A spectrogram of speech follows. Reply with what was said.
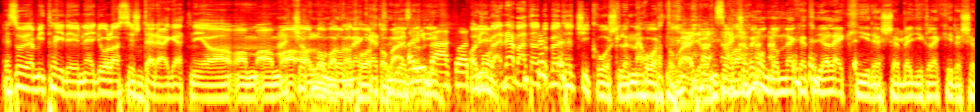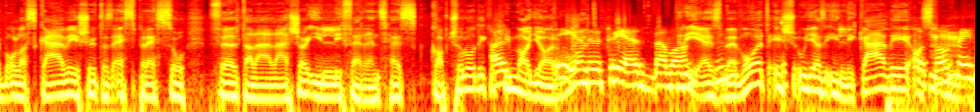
ez olyan, mintha ide jönne egy olasz és terelgetné a, a, a, Hát a, csak lovakat neked, hortobágyon. A libákat. A libá, nem, hát mert csikós lenne hortobágyon. Hát Szóval, csak hogy- mondom neked, hogy a leghíresebb, egyik leghíresebb olasz kávé, sőt az espresso föltalálása Illi Ferenchez kapcsolódik, aki magyar Igen, ő volt. Trieste-ben van. Trieste volt, és ugye az Illi kávé, Ott az van még.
